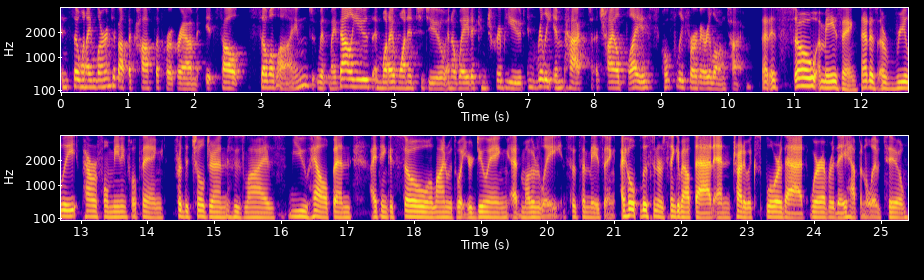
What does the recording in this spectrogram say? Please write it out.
And so when I learned about the CASA program, it felt so aligned with my values and what I wanted to do in a way to contribute and really impact a child's life, hopefully for a very long time. That is so amazing. That is a really powerful, meaningful thing for the children whose lives you help. And I think is so aligned with what you're doing at Motherly. So it's amazing. I hope listeners think about that and try to explore that wherever they happen to live too.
